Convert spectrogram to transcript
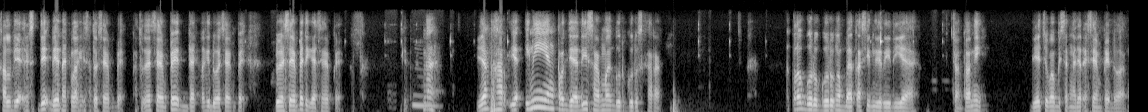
kalau dia SD dia naik lagi satu SMP satu SMP naik lagi dua SMP dua SMP tiga SMP gitu. Hmm. nah yang har ya ini yang terjadi sama guru-guru sekarang. Kalau guru-guru ngebatasin diri dia contoh nih dia cuma bisa ngajar SMP doang.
